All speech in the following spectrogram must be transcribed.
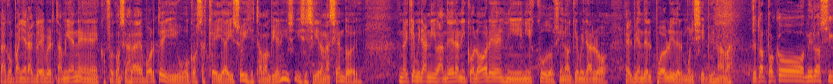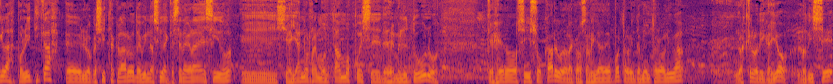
la compañera Gleiber también, eh, fue consejera de deporte, y hubo cosas que ella hizo y estaban bien y, se siguieron haciendo. No hay que mirar ni bandera, ni colores, ni, ni escudos, sino hay que mirar el bien del pueblo y del municipio, nada más. Yo tampoco miro siglas políticas, eh, lo que sí está claro, de una ciudad hay que ser agradecido y si allá nos remontamos, pues eh, desde el minuto uno, que Jero se hizo cargo de la Consejería de Deportes del Ayuntamiento de Oliva, no es que lo diga yo, lo dice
